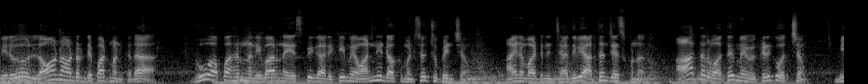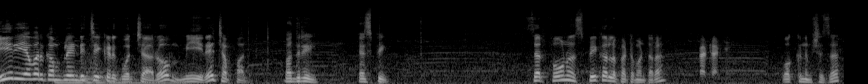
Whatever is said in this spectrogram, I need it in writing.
మీరు లా అండ్ ఆర్డర్ డిపార్ట్మెంట్ కదా? భూ అపహరణ నివారణ ఎస్పీ గారికి మేము అన్ని డాక్యుమెంట్స్ చూపించాం. ఆయన వాటిని చదివి అర్థం చేసుకున్నారు. ఆ తర్వాతే మేము ఇక్కడికి వచ్చాం. మీరు ఎవరు కంప్లైంట్ ఇచ్చి ఇక్కడికి వచ్చారో మీరే చెప్పాలి. బద్రి ఎస్పీ సార్ ఫోన్ స్పీకర్లో పెట్టమంటారా? ఒక్క నిమిషం సార్.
